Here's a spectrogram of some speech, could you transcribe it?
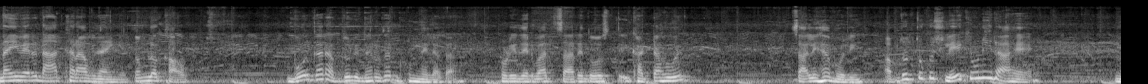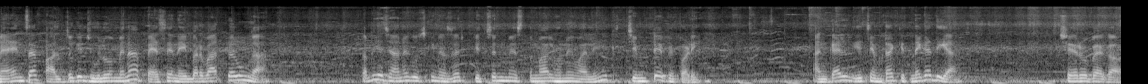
नहीं, मेरे दांत खराब हो जाएँगे, तुम लोग खाओ। बोलकर अब्दुल इधर उधर घूमने लगा। थोड़ी देर बाद सारे दोस्त इकट्ठा हुए। सालिहा बोली, अब्दुल तो कुछ ले क्यों नहीं रहा है? मैं इन सब फालतू के झूलों में ना पैसे नहीं बर्बाद करूँगा। तभी अचानक उसकी नज़र किचन में इस्तेमाल होने वाले एक चिमटे पे पड़ी। अंकल, ये चिमटा कितने का दिया? छः रुपए का।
